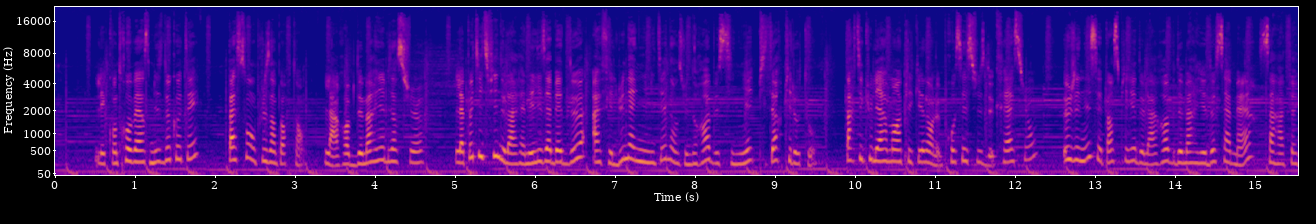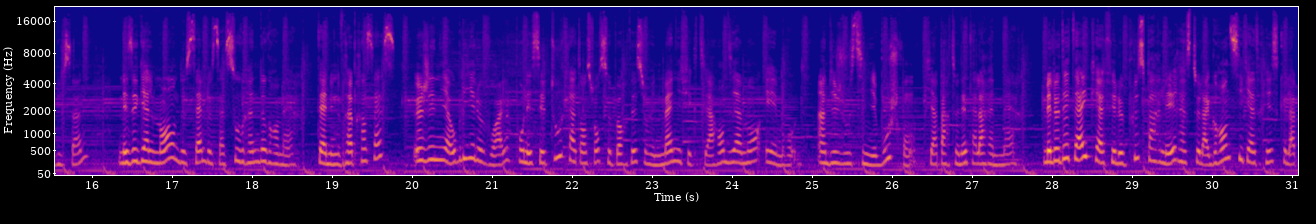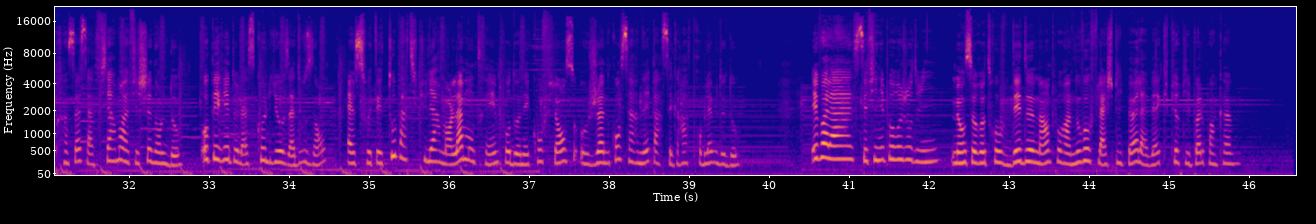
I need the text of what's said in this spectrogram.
Les controverses mises de côté, passons au plus important, la robe de mariée bien sûr. La petite fille de la reine Elisabeth II a fait l'unanimité dans une robe signée Peter Pilotto. Particulièrement impliquée dans le processus de création, Eugénie s'est inspirée de la robe de mariée de sa mère, Sarah Ferguson, mais également de celle de sa souveraine de grand-mère. Telle une vraie princesse, Eugénie a oublié le voile pour laisser toute l'attention se porter sur une magnifique tiare en diamant et émeraude, un bijou signé Boucheron qui appartenait à la reine-mère. Mais le détail qui a fait le plus parler reste la grande cicatrice que la princesse a fièrement affichée dans le dos. Opérée de la scoliose à 12 ans, elle souhaitait tout particulièrement la montrer pour donner confiance aux jeunes concernés par ces graves problèmes de dos. Et voilà, c'est fini pour aujourd'hui. Mais on se retrouve dès demain pour un nouveau Flash People avec purepeople.com.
